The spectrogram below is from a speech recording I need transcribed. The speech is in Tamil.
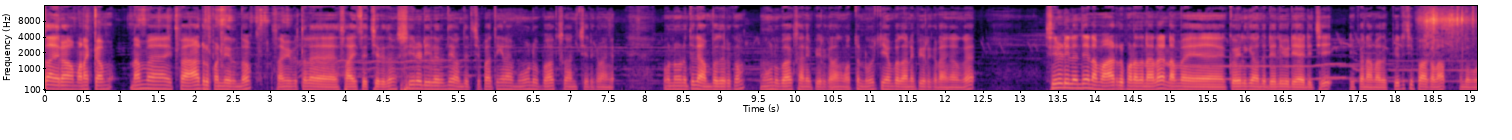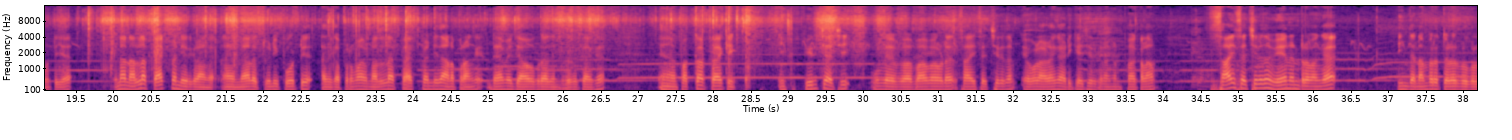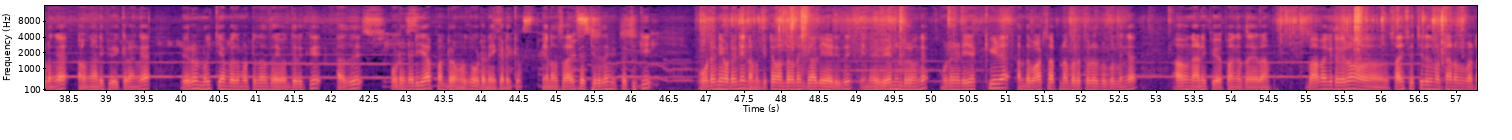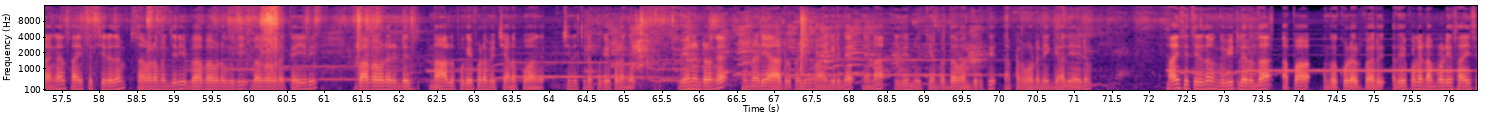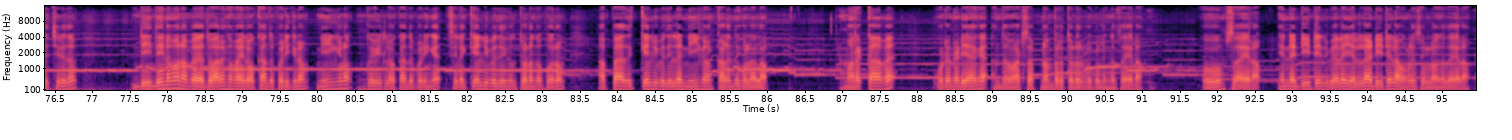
சாய்ராம் வணக்கம். நம்ம இப்போ ஆர்டர் பண்ணியிருந்தோம். சமீபத்தில் சாய் சச்சிருந்தோம் ஷீரடியிலேருந்தே வந்துடுச்சு பார்த்தீங்கன்னா மூணு பாக்ஸ் அனுப்பிச்சிருக்கிறாங்க. ஒன்று ஒன்றுத்தில் ஐம்பது இருக்கும். மூணு பாக்ஸ் அனுப்பியிருக்கிறாங்க. மொத்தம் நூற்றி ஐம்பது அனுப்பியிருக்கிறாங்க அவங்க. ஷீரடியிலேருந்தே நம்ம ஆர்டர் பண்ணதுனால நம்ம கோயிலுக்கே வந்து டெலிவரி ஆகிடுச்சு இப்போ நம்ம அதை பிரித்து பார்க்கலாம் இந்த மூட்டையை. ஏன்னா நல்லா பேக் பண்ணியிருக்கிறாங்க. மேலே துணி போட்டு அதுக்கப்புறமா நல்லா பேக் பண்ணி தான் அனுப்புகிறாங்க டேமேஜ் ஆகக்கூடாதுன்றதுக்காக பக்கா பேக்கிங் இப்போ பிரித்தாச்சு உங்கள் பாபாவோட சாய் சச்சிரதம் எவ்வளோ அழகாக அடிக்க வச்சுருக்கிறாங்கன்னு பார்க்கலாம். சாய் சச்சிரதம் வேணுன்றவங்க இந்த நம்பரை தொடர்பு கொள்ளுங்கள் அவங்க அனுப்பி வைக்கிறாங்க. வெறும் நூற்றி ஐம்பது மட்டும்தான் சாய் வந்திருக்கு. அது உடனடியாக பண்ணுறவங்களுக்கு உடனே கிடைக்கும். ஏன்னா சாய் சச்சிரதம் இப்போதைக்கு உடனே உடனே நம்மக்கிட்ட வந்தவுடனே காலி ஆகிடுது எனவே வேணுன்றவங்க உடனடியாக கீழே அந்த வாட்ஸ்அப் நம்பரை தொடர்பு கொள்ளுங்கள் அவங்க அனுப்பி வைப்பாங்க சாயராம் பாபா கிட்ட வெறும் சாய் சச்சிரதம் மட்டும் அனுப்ப மாட்டாங்க. சாய் சச்சிரதம் சவண மஞ்சரி பாபாவோட உதி பாபாவோட கயிறு பாபாவோட ரெண்டு நாலு புகைப்படம் வச்சு அனுப்புவாங்க. சின்ன சின்ன புகைப்படங்கள். வேணுன்றவங்க முன்னாடியே ஆர்டர் பண்ணி வாங்கிடுங்க. ஏன்னா இது நூற்றி ஐம்பது தான் வந்திருக்கு. அப்புறம் உடனே காலி ஆகிடும் சாய் சச்சிரதம் உங்கள் வீட்டில் இருந்தால் அப்பா உங்கள் கூட இருப்பார். அதே போல் நம்மளுடைய சாய் சச்சிரதம் தி தினமும் நம்ம துவாரகமாயில் உட்காந்து படிக்கிறோம். நீங்களும் உங்கள் வீட்டில் உட்காந்து படிங்க. சில கேள்வி பதில்கள் தொடங்க போகிறோம் அப்போ அது கேள்வி பதிலில் நீங்களும் கலந்து கொள்ளலாம். மறக்காமல் உடனடியாக அந்த வாட்ஸ்அப் நம்பரை தொடர்பு கொள்ளுங்கள் சாய்ராம். ஓம் சாய்ராம். என்ன டீட்டெயில் வேலை? எல்லா டீட்டெயிலும் அவங்களே சொல்லுவாங்க சாய்ராம்.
